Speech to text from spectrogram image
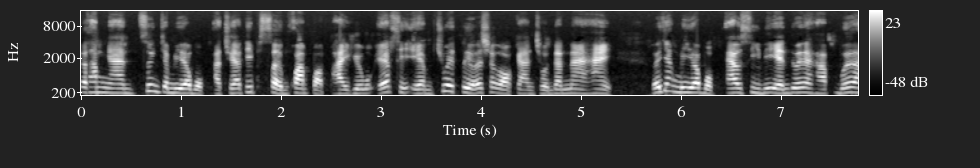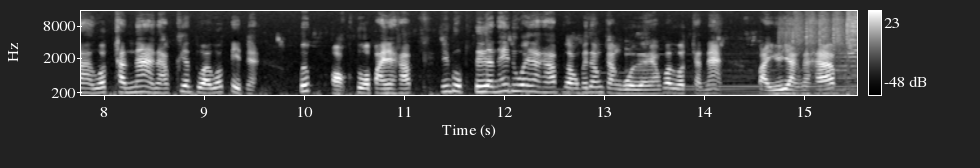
จะทำงานซึ่งจะมีระบบอัจฉริยะที่เสริมความปลอดภัยคือระบบ FCM ช่วยเตือนและชะลอการชนด้านหน้าให้ แล้วยังมีระบบ LCDN ด้วยนะครับเวลารถคันหน้านะครับเคลื่อนตัวรถติดเนี่ยปุ๊บออกตัวไปนะครับมีระบบเตือนให้ด้วยนะครับเราไม่ต้องกังวลเลยนะครับว่ารถคันหน้าไปหรือยังนะครับ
